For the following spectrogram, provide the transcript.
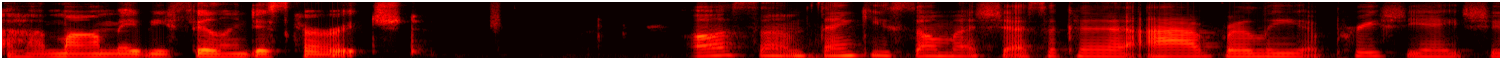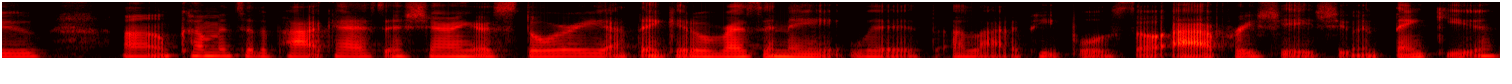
uh, mom may be feeling discouraged. Awesome. Thank you so much, Jessica. I really appreciate you um, coming to the podcast and sharing your story. I think it'll resonate with a lot of people. So I appreciate you and thank you.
